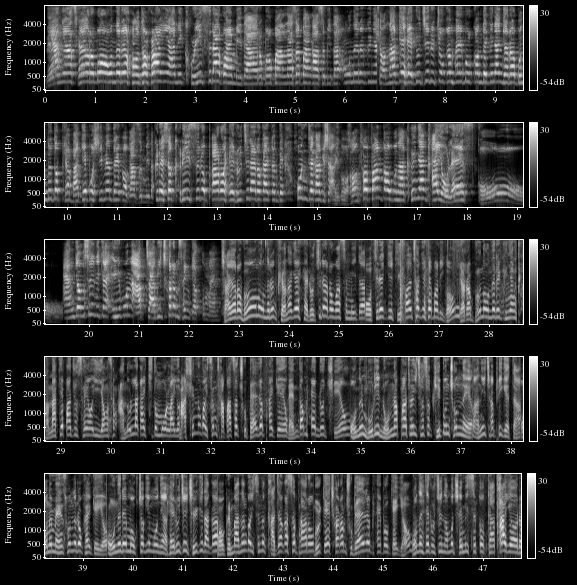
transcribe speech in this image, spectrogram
네 안녕하세요 여러분. 오늘은 헌터팡이 아닌 크리스라고 합니다. 여러분 만나서 반갑습니다. 오늘은 그냥 편하게 해루질을 조금 해볼 건데 그냥 여러분들도 편하게 보시면 될 것 같습니다. 그래서 크리스로 바로 해루질하러 갈 건데 혼자 가기 싫어 이거 헌터팡 거구나. 그냥 가요. Let's go 안경 쓰니까 일본 앞잡이처럼 생겼구만. 자 여러분 오늘은 편하게 해루질하러 왔습니다. 오지레기 뒷발차기 해버리고. 여러분 오늘은 그냥 편하게 봐주세요. 이 영상 안 올라갈지도 몰라요. 맛있는 거 있으면 잡아서 주배를 팔게요. 랜덤 해루질 오늘 물이 겁나 빠져 있어서 기분 좋네요. 많이 잡히겠다. 오늘 맨손으로 갈게요. 오늘의 목적이 뭐냐? 해루지 즐기다가 먹을 만한 거 있으면 가져가서 바로 물개처럼 주배를 해볼게요. 오늘 해루지 너무 재밌을 것 같아요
